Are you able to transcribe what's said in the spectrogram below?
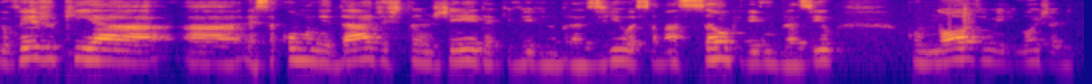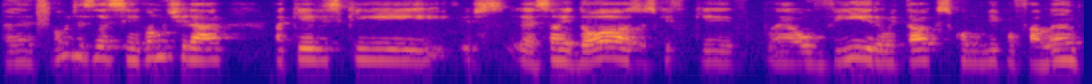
Eu vejo que a, a, essa comunidade estrangeira que vive no Brasil, essa nação que vive no Brasil, com 9 milhões de habitantes, vamos dizer assim, vamos tirar aqueles que é, são idosos, que, que é, ouviram e tal, que se comunicam falando.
